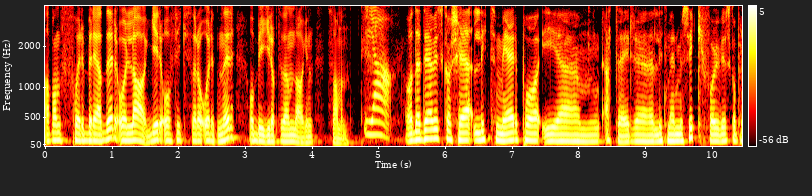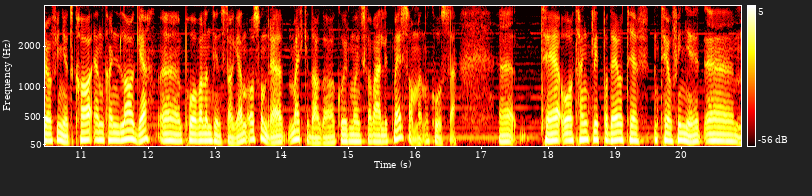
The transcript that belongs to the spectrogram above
At man forbereder og lager og fikser og ordner og bygger opp til den dagen sammen. Ja. Og det er det vi skal se litt mer på i, eh, etter eh, litt mer musikk, for vi skal prøve å finne ut hva en kan lage på valentinsdagen og sånne merkedager hvor man skal være litt mer sammen og kose seg. Til å tenke litt på det, og til, til å finne eh,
